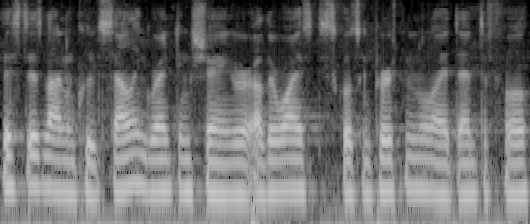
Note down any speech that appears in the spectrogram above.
this does not include selling, renting, sharing, or otherwise disclosing personal identifiable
